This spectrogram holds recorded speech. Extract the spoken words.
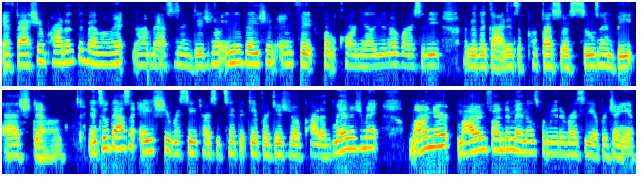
and Fashion Product Development, and her master's in Digital Innovation and Fit from Cornell University under the guidance of Professor Susan P. Ashdown. In 2008, she received her certificate for Digital Product Management, Modern, Modern Fundamentals from University of Virginia.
